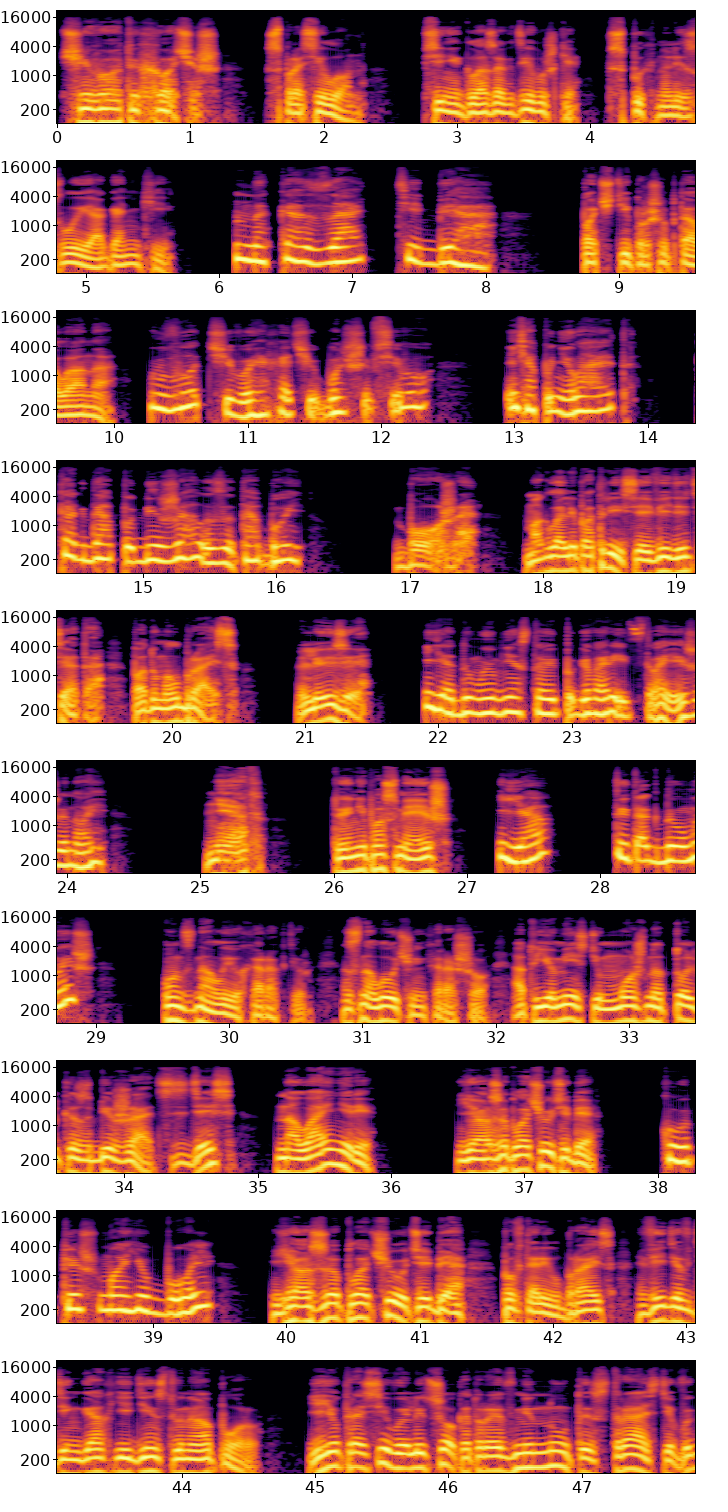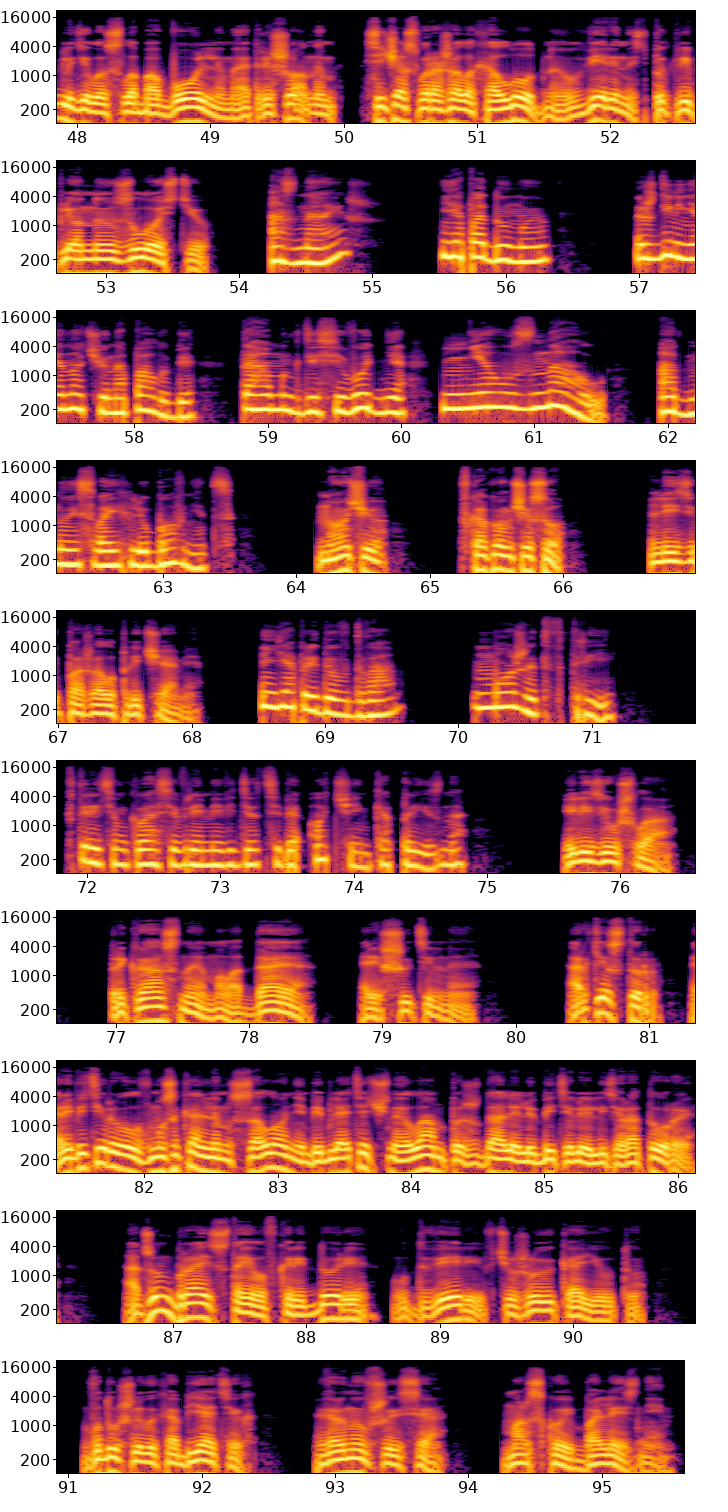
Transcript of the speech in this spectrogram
«Чего ты хочешь?» — спросил он. В синих глазах девушки вспыхнули злые огоньки. «Наказать тебя!» — почти прошептала она. «Вот чего я хочу больше всего. Я поняла это, когда побежала за тобой». «Боже, могла ли Патрисия видеть это?» — подумал Брайс. Лизи. «Я думаю, мне стоит поговорить с твоей женой». «Нет, ты не посмеешь». «Я? Ты так думаешь?» Он знал ее характер, знал очень хорошо. От ее мести можно только сбежать. Здесь? На лайнере? «Я заплачу тебе». «Купишь мою боль?» «Я заплачу тебе», — повторил Брайс, видя в деньгах единственную опору. Ее красивое лицо, которое в минуты страсти выглядело слабовольным и отрешенным, сейчас выражало холодную уверенность, подкрепленную злостью. «А знаешь, я подумаю. Жди меня ночью на палубе там, где сегодня не узнал одну из своих любовниц». «Ночью? В каком часу?» Лизи пожала плечами. «Я приду в два, может, в три. В третьем классе время ведет себя очень капризно». И Лизи ушла. Прекрасная, молодая, решительная. Оркестр репетировал в музыкальном салоне, библиотечные лампы ждали любителей литературы — а Джон Брайс стоял в коридоре, у двери, в чужую каюту. В удушливых объятиях, вернувшейся морской болезни.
